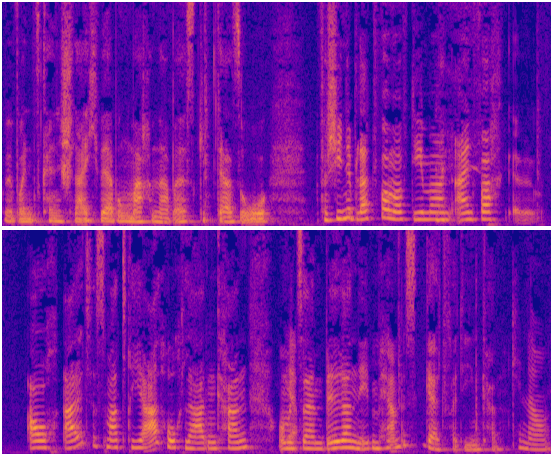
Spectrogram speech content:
Wir wollen jetzt keine Schleichwerbung machen, aber es gibt da so verschiedene Plattformen, auf denen man einfach äh, auch altes Material hochladen kann und ja. mit seinen Bildern nebenher ein bisschen Geld verdienen kann. Genau.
